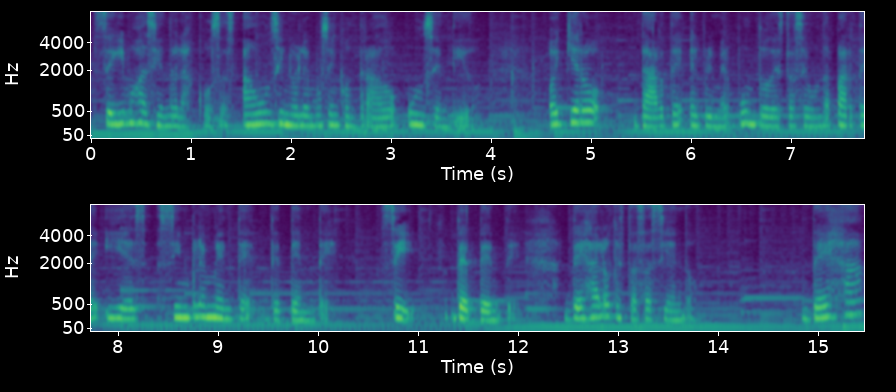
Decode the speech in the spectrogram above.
seguimos haciendo las cosas, aun si no le hemos encontrado un sentido. Hoy quiero darte el primer punto de esta segunda parte y es simplemente detente. Sí, detente. Deja lo que estás haciendo. Deja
